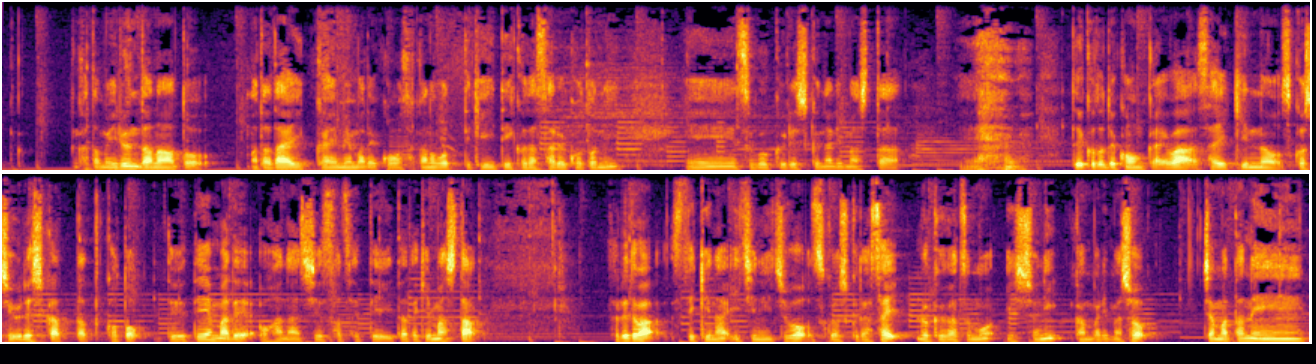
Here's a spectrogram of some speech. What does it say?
方もいるんだなとまた第1回目までこう遡って聞いてくださることに、えー、すごく嬉しくなりました。ということで今回は最近の少し嬉しかったことというテーマでお話しさせていただきました。それでは素敵な一日をお過ごしください。6月も一緒に頑張りましょう。じゃあまたね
